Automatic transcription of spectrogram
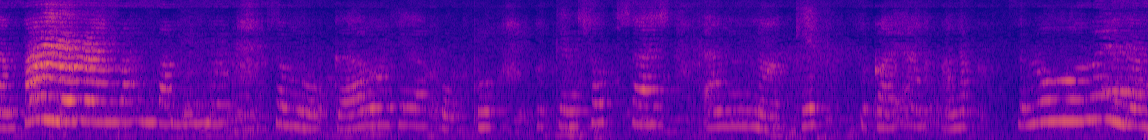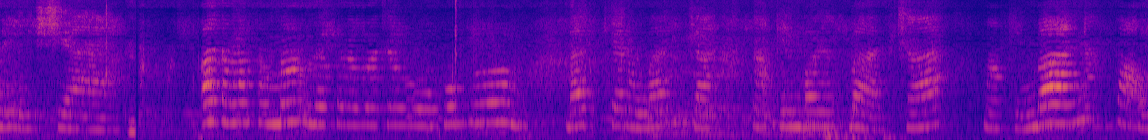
Ulang tahun Bang Bima. Semoga usia Bobo makin sukses dan makin sukai anak-anak seluruh Indonesia. Oh teman-teman udah pernah baca buku belum? Baca baca. Makin banyak baca, makin banyak tahu.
